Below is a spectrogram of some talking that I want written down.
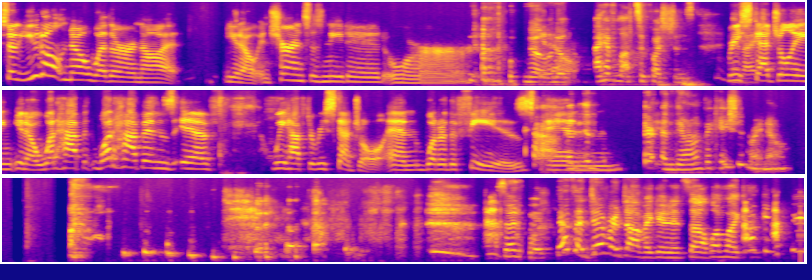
So you don't know whether or not you know insurance is needed or no, you know, no. I have lots of questions. rescheduling. you know what happen What happens if we have to reschedule, and what are the fees? Yeah, and, and- and They're, and they're on vacation right now. so anyway, that's a different topic in itself. I'm like, how can you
